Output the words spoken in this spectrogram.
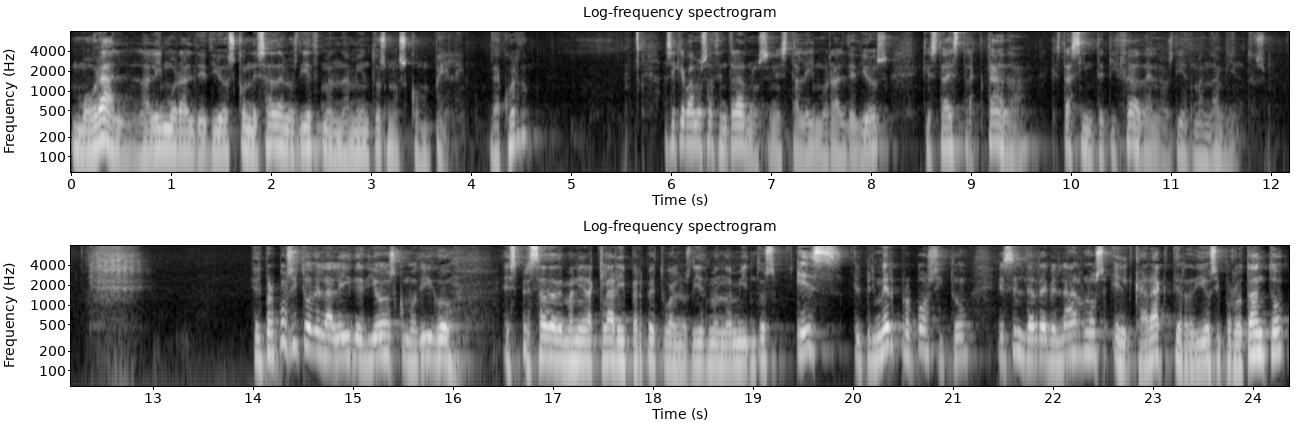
moral, la ley moral de Dios condensada en los diez mandamientos nos compele. ¿De acuerdo? Así que vamos a centrarnos en esta ley moral de Dios que está extractada, que está sintetizada en los diez mandamientos. El propósito de la ley de Dios, como digo, expresada de manera clara y perpetua en los diez mandamientos, es el primer propósito, es el de revelarnos el carácter de Dios y por lo tanto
